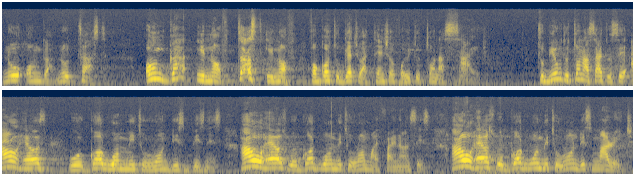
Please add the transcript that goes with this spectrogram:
No hunger, no thirst. Hunger enough, thirst enough for God to get your attention for you to turn aside. To be able to turn aside to say, how else will God want me to run this business? How else will God want me to run my finances? How else will God want me to run this marriage?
